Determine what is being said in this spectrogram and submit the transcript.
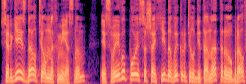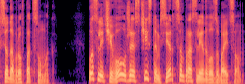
Сергей сдал темных местным, и своего пояса шахида выкрутил детонатор и убрал все добро в подсумок. После чего уже с чистым сердцем проследовал за бойцом.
